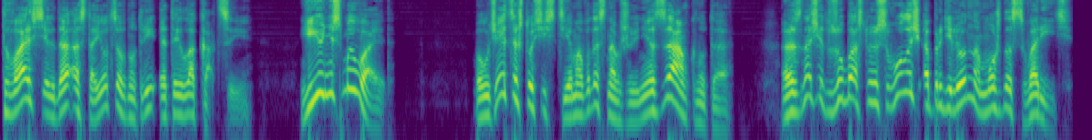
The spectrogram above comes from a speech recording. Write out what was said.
тварь всегда остается внутри этой локации. Ее не смывает. Получается, что система водоснабжения замкнута. А значит, зубастую сволочь определенно можно сварить.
